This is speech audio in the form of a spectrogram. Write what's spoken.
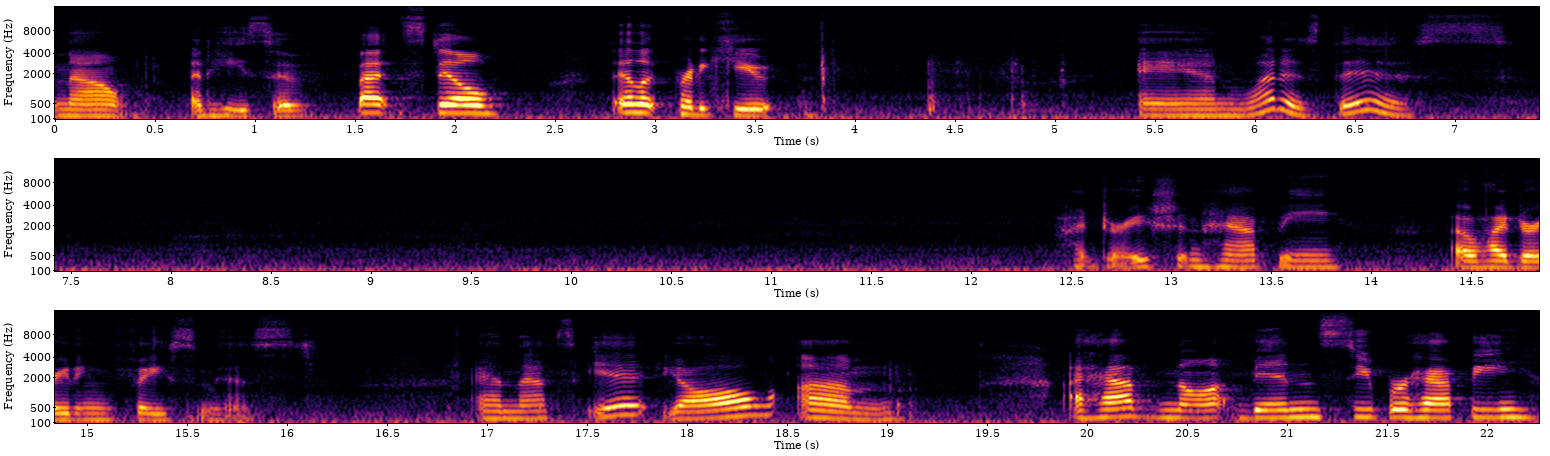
No, adhesive, but still, they look pretty cute. And what is this? Hydration Happy. Oh, hydrating face mist. And that's it, y'all. Um, I have not been super happy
